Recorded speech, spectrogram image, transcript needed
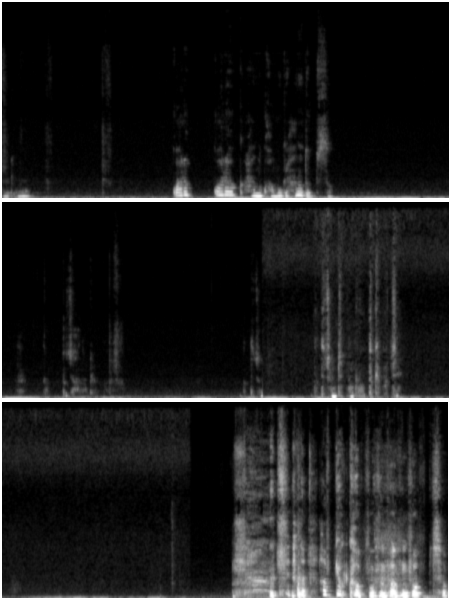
정도는 꽈락 꽈락한 과목이 하나도 없어. 나쁘지 않아 결과. 근데 전 근데 전체 평균 어떻게 보지? 합격컷 보는 방법 좀.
